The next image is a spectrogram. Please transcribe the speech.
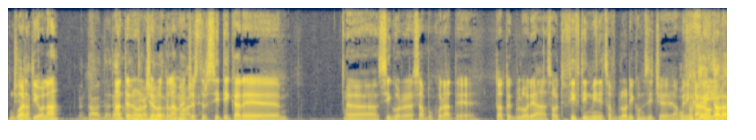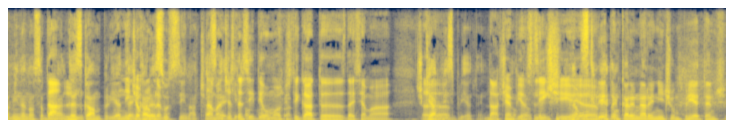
Guardiola, Da, da, da, antrenorul celor de la mare. Manchester City, care uh, sigur s-a bucurat de toată gloria sau 15 minutes of glory, cum zice Nu te americanul. uita la mine, nu o să Da, comentez l- că am prieteni nicio care problemă. susțin această Da, Manchester echipă. City am omul a aflat. câștigat, uh, îți dai seama... Și chiar uh, mi-s prieteni. Da, Și nu Champions vreau să League știi. și... Am un uh, prieten care nu are niciun prieten și...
